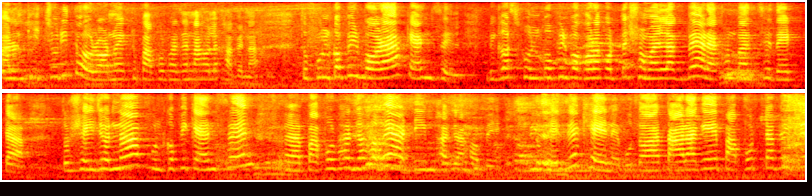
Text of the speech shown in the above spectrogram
কারণ খিচুড়ি তো রন একটু পাঁপড় ভাজা না হলে খাবে না। তো ফুলকপির বড়া ক্যান্সেল বিকজ ফুলকপির পকোড়া করতে সময় লাগবে, আর এখন বাজছে দেড়টা। তো সেই জন্য ফুলকপি ক্যান্সেল পাঁপড় ভাজা হবে আর ডিম ভাজা হবে। তো ভেজে খেয়ে নেব। তো তার আগে পাঁপড়টা ভেজে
